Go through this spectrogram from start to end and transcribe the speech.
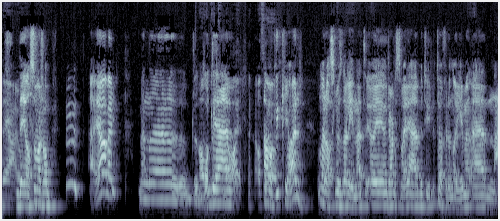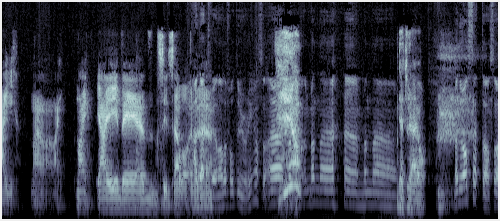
det er jo- det også var sånn hm, Ja vel. Men eh, han var det er. Altså, Han var ikke klar. Når Rasmus Dahlin er klart Sverige er betydelig tøffere enn Norge, men eh, nei. Nei, nei, nei. Nei. Jeg, det syns jeg var Nei, der tror eh, jeg han hadde fått juling, altså. Men, Ja! Men, men, eh, men, eh, Det tror jeg òg. men uansett, da, så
